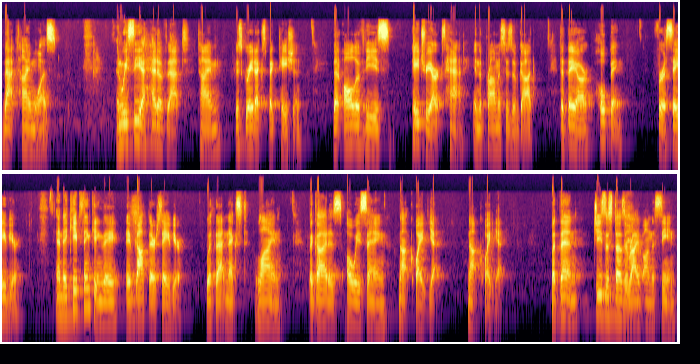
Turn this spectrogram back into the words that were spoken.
that time was. And we see ahead of that time this great expectation that all of these patriarchs had in the promises of God, that they are hoping for a Savior. And they keep thinking they, they've got their Savior with that next line. But God is always saying, not quite yet, not quite yet. But then Jesus does arrive on the scene,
